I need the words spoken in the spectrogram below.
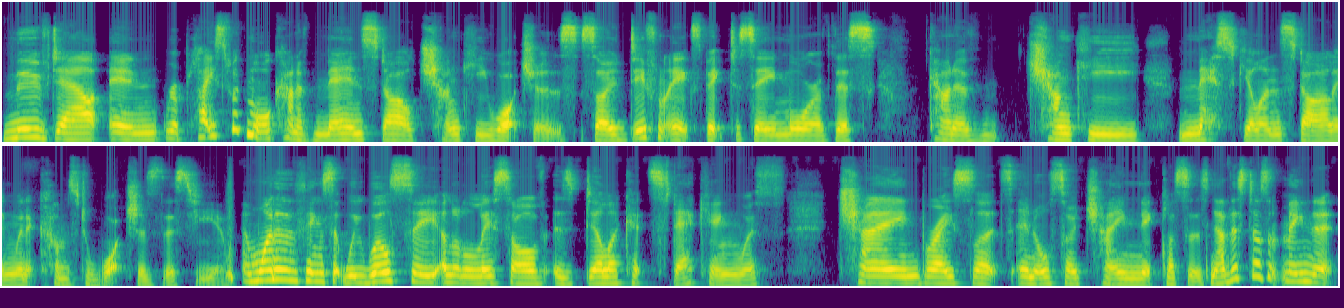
moved out and replaced with more kind of man style chunky watches. So definitely expect to see more of this kind of chunky, masculine styling when it comes to watches this year. And one of the things that we will see a little less of is delicate stacking with chain bracelets and also chain necklaces. Now, this doesn't mean that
